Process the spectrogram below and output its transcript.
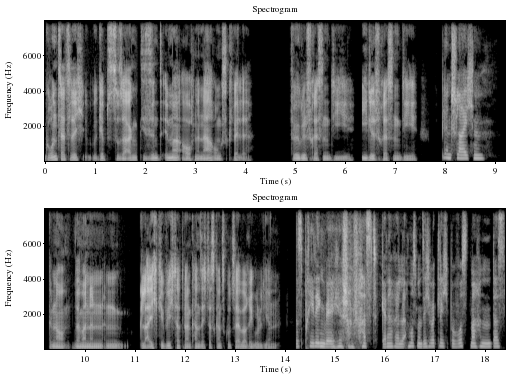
Grundsätzlich gibt es zu sagen, die sind immer auch eine Nahrungsquelle. Vögel fressen die, Igel fressen die. Blindschleichen. Genau. Wenn man einen, einen Gleichgewicht hat, dann kann sich das ganz gut selber regulieren. Das predigen wir hier schon fast. Generell muss man sich wirklich bewusst machen, dass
